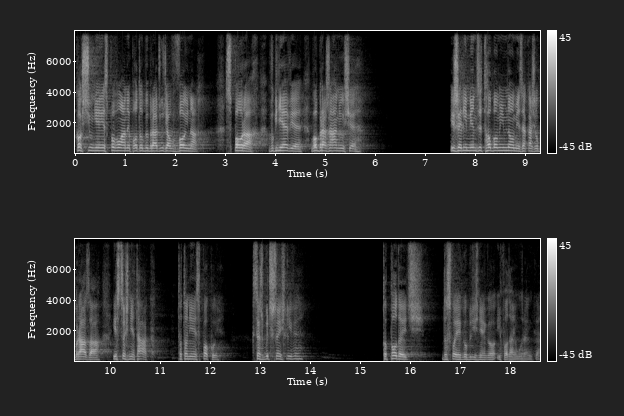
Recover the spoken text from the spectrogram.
Kościół nie jest powołany po to, by brać udział w wojnach, sporach, w gniewie, w obrażaniu się. Jeżeli między tobą i mną jest jakaś obraza, jest coś nie tak, to to nie jest pokój. Chcesz być szczęśliwy? To podejdź do swojego bliźniego i podaj mu rękę.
